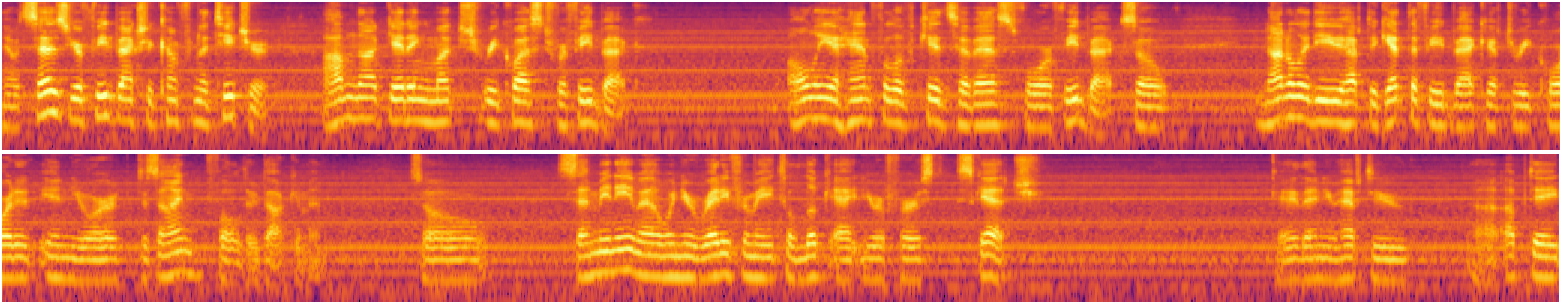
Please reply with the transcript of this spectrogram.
now it says your feedback should come from the teacher. I'm not getting much request for feedback. Only a handful of kids have asked for feedback. So not only do you have to get the feedback, you have to record it in your design folder document. So send me an email when you're ready for me to look at your first sketch. Okay, then you have to uh, update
